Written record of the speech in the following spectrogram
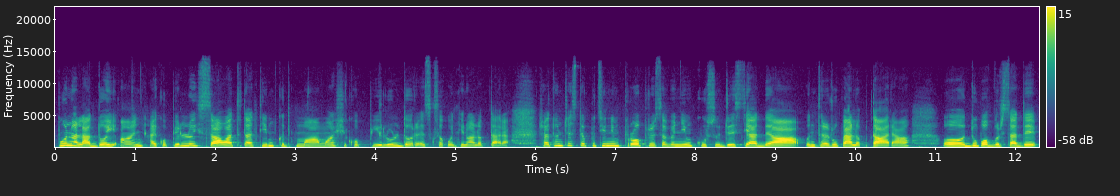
până la 2 ani ai copilului copilului sau atâta timp cât mama și copilul doresc să continue alăptarea. Și atunci este puțin impropriu să venim cu sugestia de a întrerupe alăptarea uh, după vârsta de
